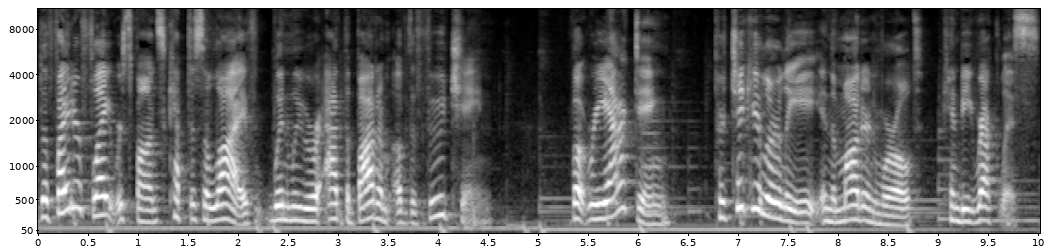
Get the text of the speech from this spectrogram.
The fight or flight response kept us alive when we were at the bottom of the food chain. But reacting, particularly in the modern world, can be reckless.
